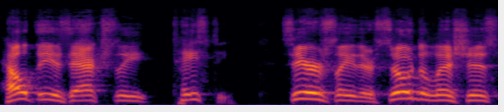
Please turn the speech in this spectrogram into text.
healthy is actually tasty. Seriously, they're so delicious,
